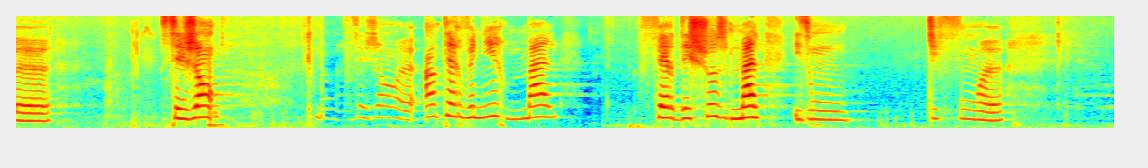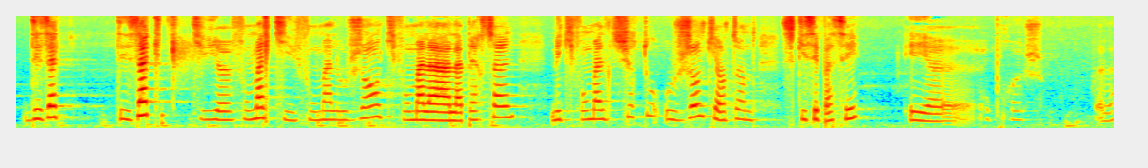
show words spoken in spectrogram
euh, ces gens, ces gens intervenir mal, faire des choses mal. Ils ont, qui font des actes, des actes qui font mal, qui font mal aux gens, qui font mal à la personne, mais qui font mal surtout aux gens qui entendent ce qui s'est passé et Aux proches. Voilà,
